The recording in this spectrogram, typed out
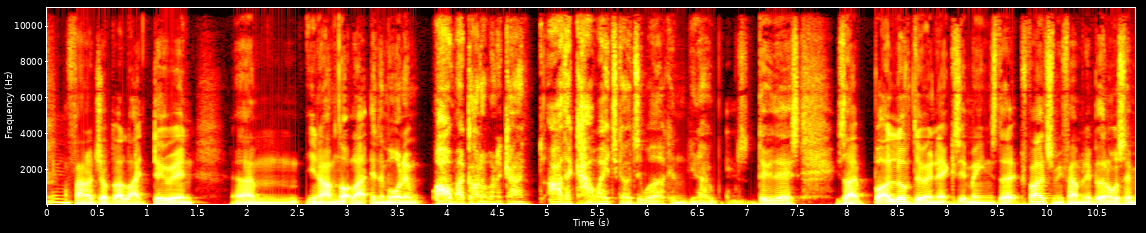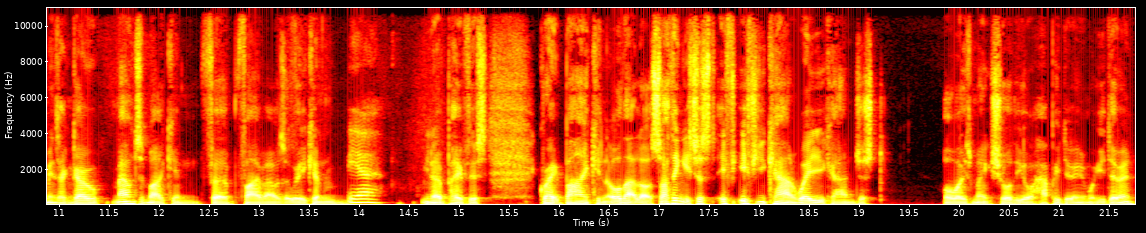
I found a job that I like doing. Um, you know, I'm not like in the morning, oh my God, I want to go and, oh, I can't wait to go to work and, you know, do this. He's like, but I love doing it because it means that it provides for my family, but then also it means I can go mountain biking for five hours a week and, Yeah. you know, pay for this great bike and all that lot. So I think it's just, if, if you can, where you can, just always make sure that you're happy doing what you're doing,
